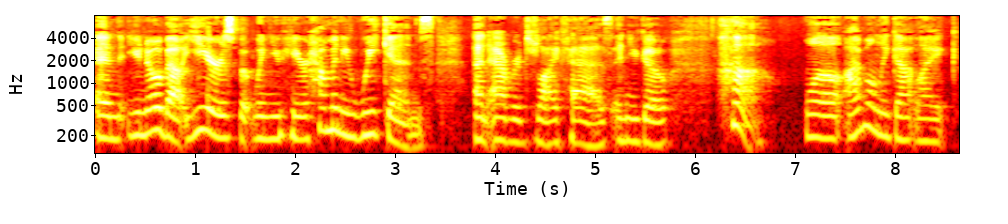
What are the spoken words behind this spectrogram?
And you know about years, but when you hear how many weekends an average life has, and you go, huh, well, I've only got like,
